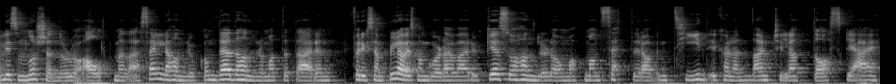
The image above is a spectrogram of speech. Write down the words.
liksom, nå skjønner du alt med deg selv. Det handler jo ikke om det. Det handler om at dette er en For eksempel, da, hvis man går der hver uke, så handler det om at man setter av en tid i kalenderen til at da skal jeg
